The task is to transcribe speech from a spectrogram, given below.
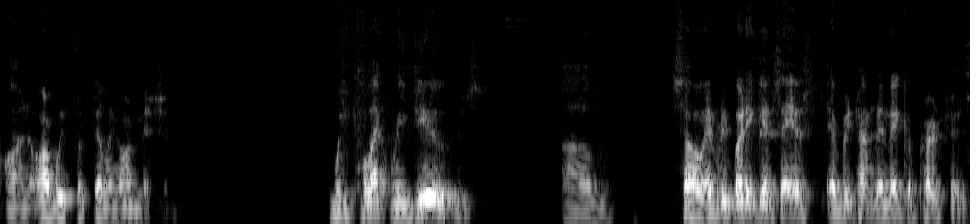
on are we fulfilling our mission. We collect reviews. Um, so everybody gets asked every time they make a purchase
